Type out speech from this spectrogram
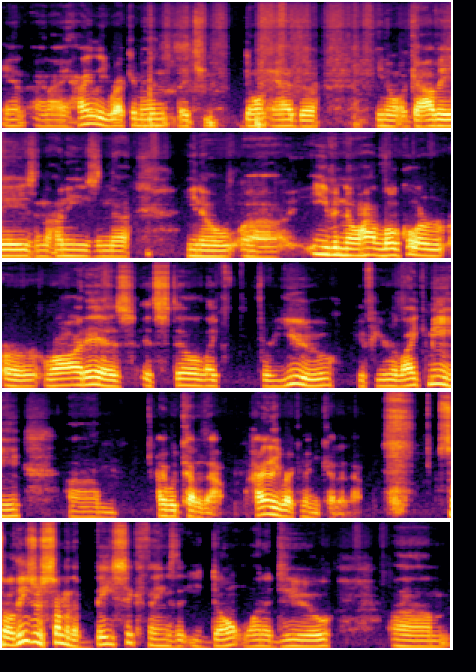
and and i highly recommend that you don't add the you know agaves and the honeys and the you know uh, even know how local or, or raw it is it's still like for you, if you're like me, um, I would cut it out. Highly recommend you cut it out. So these are some of the basic things that you don't want to do, um,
